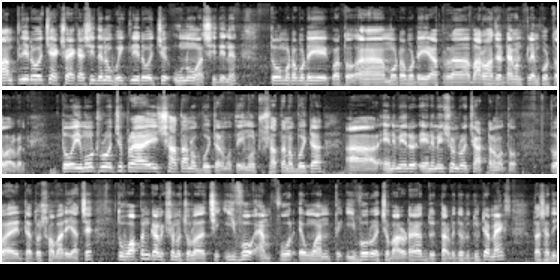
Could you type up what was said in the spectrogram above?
মান্থলি রয়েছে একশো একাশি দিনের উইকলি রয়েছে উনআশি দিনের। তো মোটামুটি কত? মোটামুটি আপনারা বারো হাজার ডায়মন্ড ক্লেম করতে পারবেন। তো ইমোট রয়েছে প্রায় সাতানব্বইটার মতো ইমোট সাতানব্বইটা। আর অ্যানিমের অ্যানিমেশন রয়েছে আটটার মতো। তো এটা তো সবারই আছে। তো ওয়াপেন কালেকশনও চলে যাচ্ছে। Evo M four A one Evo রয়েছে বারো টাকা তার ভিতরে দুইটা ম্যাক্স তার সাথে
